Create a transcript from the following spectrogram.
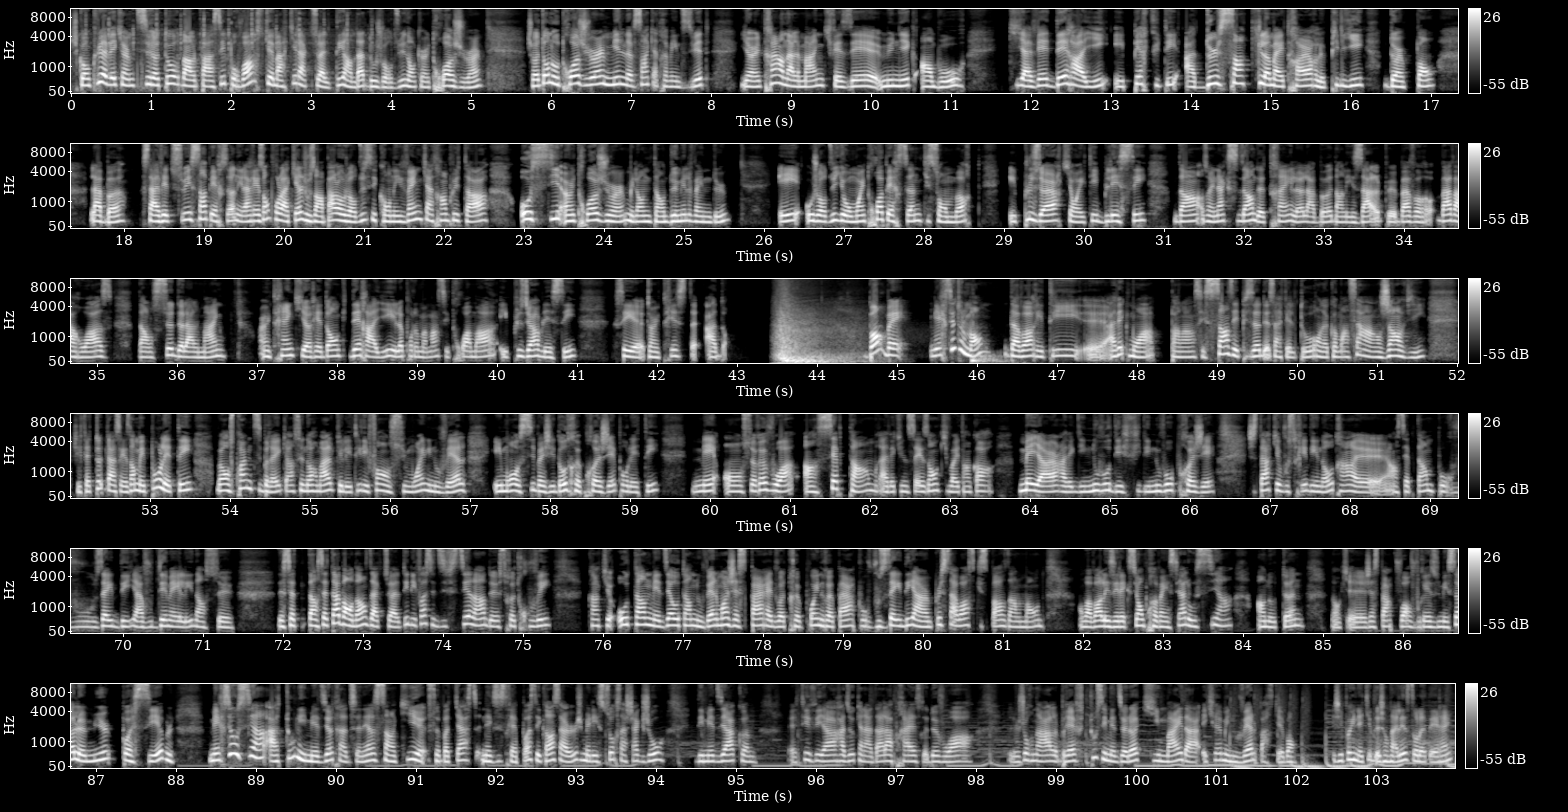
Je conclue avec un petit retour dans le passé pour voir ce qui a marqué l'actualité en date d'aujourd'hui, donc un 3 juin. Je retourne au 3 juin 1998. Il y a un train en Allemagne qui faisait Munich-Hambourg qui avait déraillé et percuté à 200 km heure le pilier d'un pont là-bas. Ça avait tué 100 personnes. Et la raison pour laquelle je vous en parle aujourd'hui, c'est qu'on est 24 ans plus tard, aussi un 3 juin, mais là on est en 2022. Et aujourd'hui, il y a au moins trois personnes qui sont mortes et plusieurs qui ont été blessées dans un accident de train là, là-bas dans les Alpes bavaroises, dans le sud de l'Allemagne. Un train qui aurait donc déraillé. Et là, pour le moment, c'est trois morts et plusieurs blessés. C'est euh, un triste addon. Bon, ben, merci tout le monde d'avoir été euh, avec moi pendant ces 100 épisodes de Ça fait le tour. On a commencé en janvier. J'ai fait toute la saison, mais pour l'été, ben, on se prend un petit break. Hein. C'est normal que l'été, des fois, on suit moins les nouvelles. Et moi aussi, ben, j'ai d'autres projets pour l'été. Mais on se revoit en septembre avec une saison qui va être encore meilleure, avec des nouveaux défis, des nouveaux projets. J'espère que vous serez des nôtres hein, euh, en septembre pour vous aider à vous démêler dans ce de cette, dans cette abondance d'actualité. Des fois, c'est difficile hein, de se retrouver quand il y a autant de médias, autant de nouvelles. Moi, j'espère être votre point de repère pour vous aider à un peu savoir ce qui se passe dans le monde. On va avoir les élections provinciales aussi hein, en automne. Donc, euh, j'espère pouvoir vous résumer ça le mieux possible. Merci aussi hein, à tous les médias traditionnels sans qui euh, ce podcast n'existerait pas. C'est grâce à eux. Je mets les sources à chaque jour des médias comme euh, TVA, Radio-Canada, La Presse, Le Devoir, Le Journal, bref, tous ces médias-là qui m'aident à écrire mes nouvelles parce que, bon, j'ai pas une équipe de journalistes sur le terrain.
